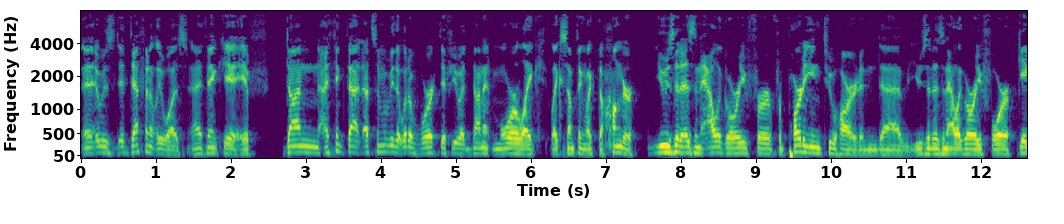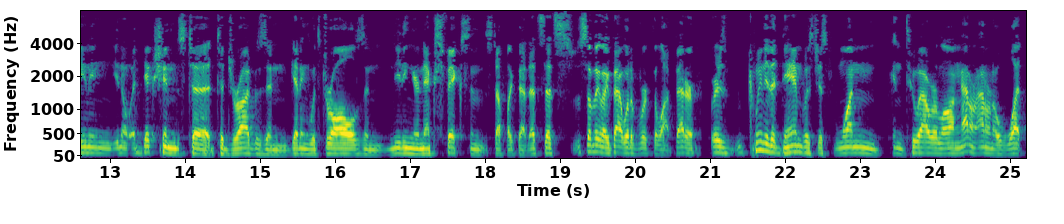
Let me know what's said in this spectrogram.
It was, it definitely was. And I think if, done, I think that that's a movie that would have worked if you had done it more like, like something like The Hunger. Use it as an allegory for, for partying too hard and, uh, use it as an allegory for gaining, you know, addictions to, to drugs and getting withdrawals and needing your next fix and stuff like that. That's, that's something like that would have worked a lot better. Whereas Queen of the Damned was just one in two hour long. I don't, I don't know what,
